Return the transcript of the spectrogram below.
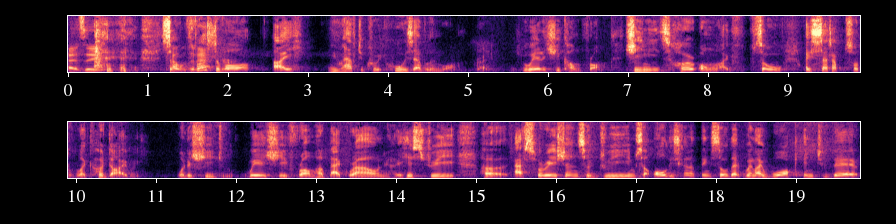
as a So first of all, I you have to create who is Evelyn Wong. right? Where did she come from? She needs her own life. So I set up sort of like her diary. What does she do? Where is she from? Her background, her history, her aspirations, her dreams, all these kind of things, so that when I walk into there,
